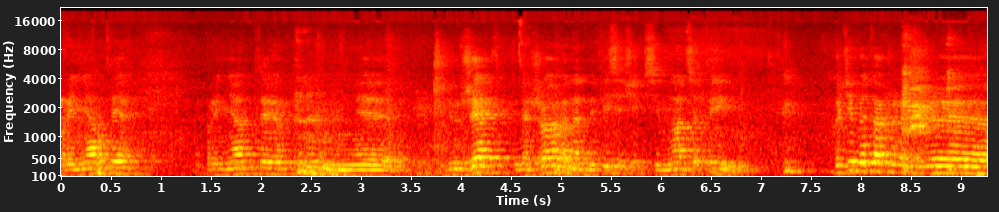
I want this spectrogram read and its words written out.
прийняти, прийняти бюджет держави на 2017 рік. Хотів би також е,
